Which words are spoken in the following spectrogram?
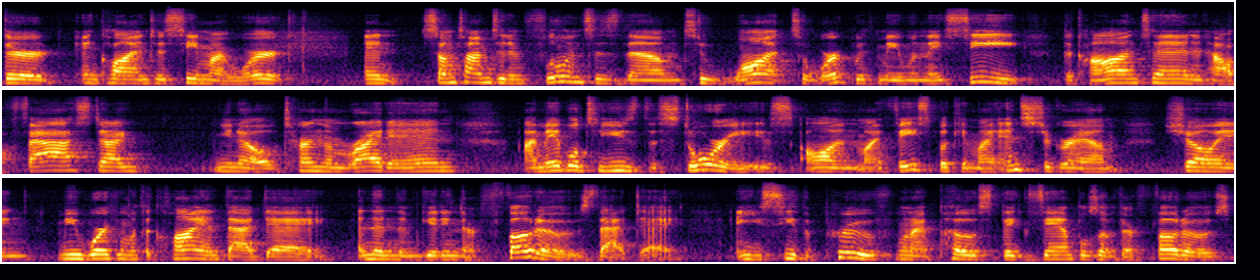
they're inclined to see my work. And sometimes it influences them to want to work with me when they see the content and how fast I, you know, turn them right in. I'm able to use the stories on my Facebook and my Instagram showing me working with a client that day and then them getting their photos that day and you see the proof when I post the examples of their photos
